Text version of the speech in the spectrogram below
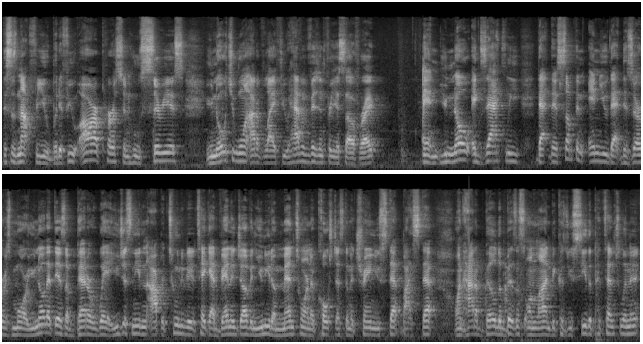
this is not for you. But if you are a person who's serious, you know what you want out of life, you have a vision for yourself, right? And you know exactly that there's something in you that deserves more. You know that there's a better way. You just need an opportunity to take advantage of, and you need a mentor and a coach that's gonna train you step by step on how to build a business online because you see the potential in it.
